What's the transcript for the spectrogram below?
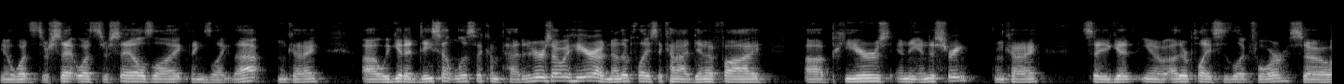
you know, what's their set, what's their sales like, things like that, okay? Uh, we get a decent list of competitors over here, another place to kind of identify uh, peers in the industry. Okay, so you get you know other places to look for. So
